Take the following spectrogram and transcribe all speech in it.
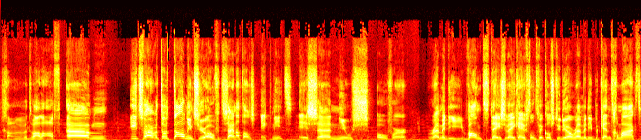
Gaan we, we dwalen af. Ehm, iets waar we totaal niet zuur over te zijn, althans ik niet, is eh, nieuws over Remedy. Want deze week heeft ontwikkelstudio Remedy bekendgemaakt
